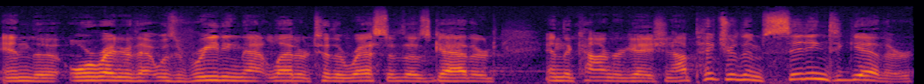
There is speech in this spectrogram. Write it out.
in the orator that was reading that letter to the rest of those gathered in the congregation. I picture them sitting together,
